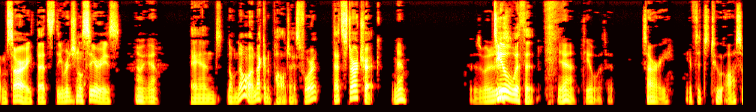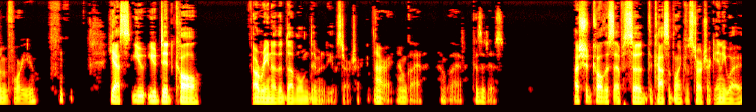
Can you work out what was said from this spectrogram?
I'm sorry, that's the original series, Oh, yeah. and no, no, I'm not going to apologize for it. That's Star Trek. Yeah. It is what it is. Deal with it. Yeah, deal with it. Sorry if it's too awesome for you. Yes, you you did call Arena the double indemnity of Star Trek. All right, I'm glad. I'm glad because it is. I should call this episode the Casablanca of Star Trek anyway,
